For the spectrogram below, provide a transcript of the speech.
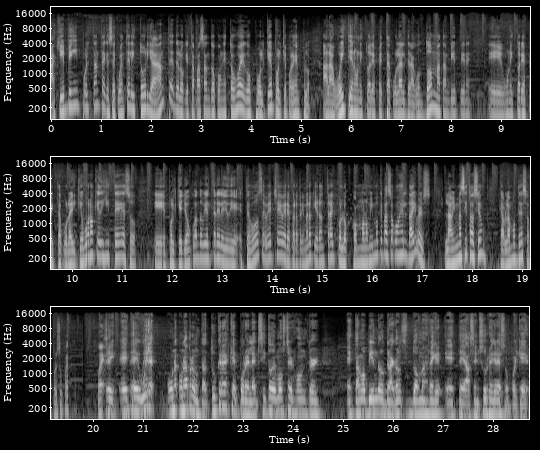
Aquí es bien importante que se cuente la historia antes de lo que está pasando con estos juegos. ¿Por qué? Porque, por ejemplo, Alaway tiene una historia espectacular, Dragon Dogma también tiene eh, una historia espectacular. Y qué bueno que dijiste eso, eh, porque yo cuando vi el trailer yo dije, este juego se ve chévere, pero primero quiero entrar con lo, como lo mismo que pasó con el Divers, la misma situación, que hablamos de eso, por supuesto. Pues, sí, este, Will, una, una pregunta, ¿tú crees que por el éxito de Monster Hunter estamos viendo Dragon's Dogma este, hacer su regreso? Porque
